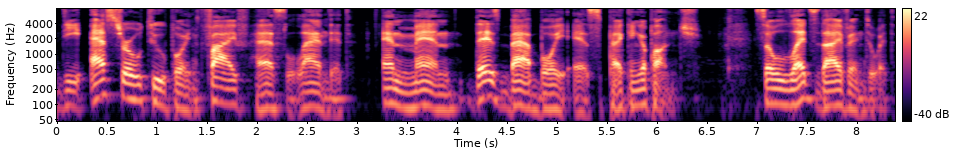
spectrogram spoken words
The Astro 2.5 has landed. And man, this bad boy is packing a punch. So let's dive into it.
